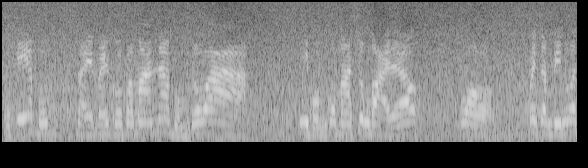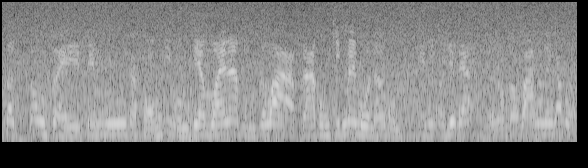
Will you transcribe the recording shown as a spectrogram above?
โอเคครับผมใส่ไปพอประมาณหน้าผมเพราะว่านี่ผมก็มาช่วงบ่ายแล้ว ก็ไม่จำเป็นว่าต้องใส่เต็มกระป๋องที่ผมเตรียมไว้นะผมเพราะว่าปลาคงกินไม่หมดนะครับผมแค่นี้ก็เยอะแล้วเดี๋ยวเรามาวางกันเลยครับผม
